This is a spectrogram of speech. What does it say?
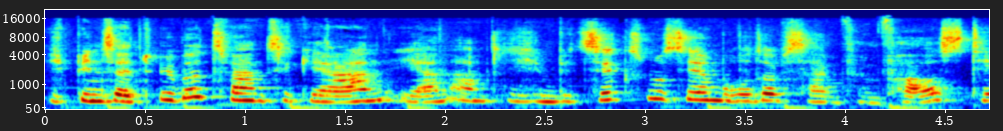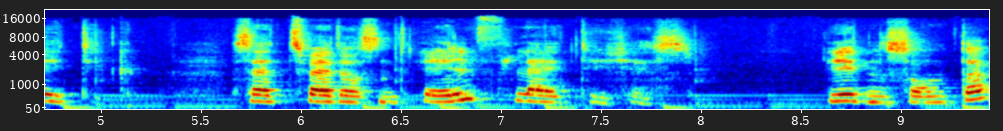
Ich bin seit über 20 Jahren ehrenamtlich im Bezirksmuseum Rudolfsheim 5 Haus tätig. Seit 2011 leite ich es. Jeden Sonntag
